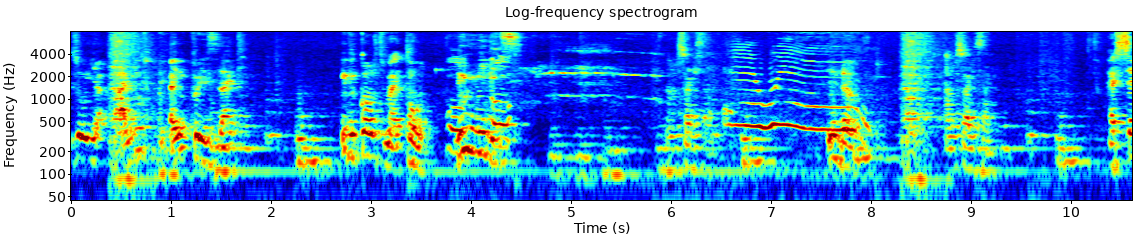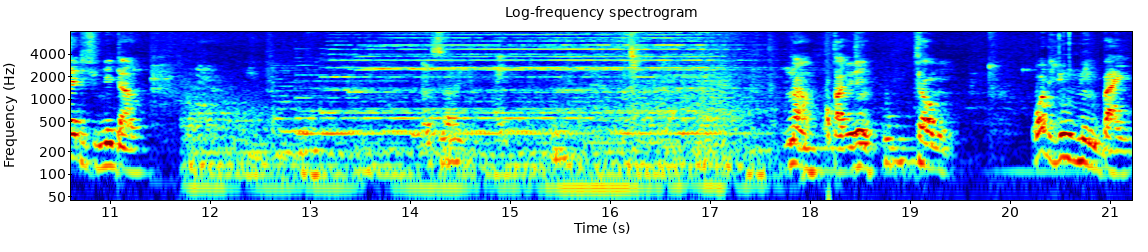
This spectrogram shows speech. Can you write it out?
So yeah, are you are you crazy? Like, if it comes to my tongue, do you mean it? I'm sorry, sir. Kneel down. I'm sorry, sir. I said if you should kneel down. Sorry. Now, Tajudeen, tell me, what do you mean by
